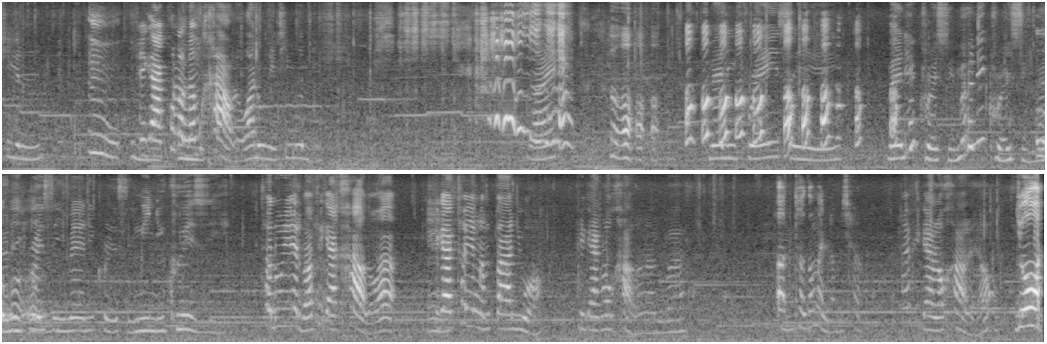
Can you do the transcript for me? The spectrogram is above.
ทินอืมพลิกอักพวกเราเริ่มข่าวแล้วว่าดูในที่มืดดิไหน Many crazy Many crazy Many crazy Many crazy Many crazy มินิครซี่เธอดูดิเห็นว่าพลิกแอคข่าวแล้วอะพลิกแอคเธอยังน้ำตาลอยู่เหรอพลิกแอคเราข่าวแล้วนะรู้ป่ะเออเธอก็เหมือนเราไม่ใช่เหรอไม่พลิกแอคเราข่าวแล้ว หยด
